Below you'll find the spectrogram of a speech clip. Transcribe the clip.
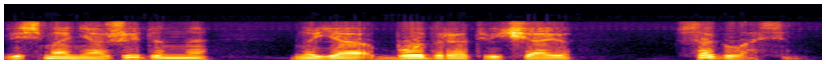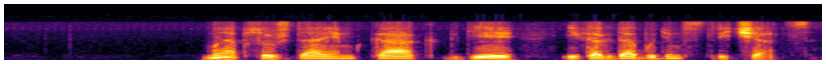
Весьма неожиданно, но я бодро отвечаю «согласен». Мы обсуждаем, как, где и когда будем встречаться.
